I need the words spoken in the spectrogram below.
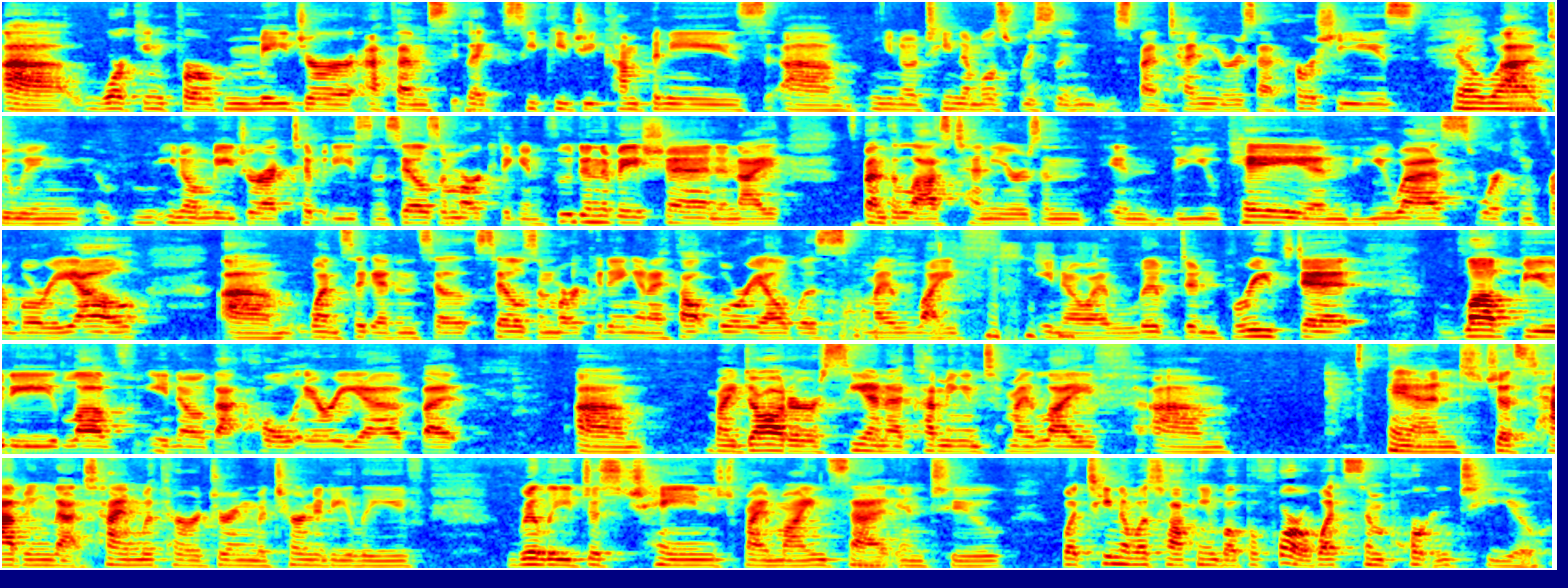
uh, working for major FMC like CPG companies. Um, you know, Tina most recently spent 10 years at Hershey's oh, wow. uh, doing, you know, major activities in sales and marketing and food innovation. And I spent the last 10 years in, in the UK and the US working for L'Oreal. Um, once again in sales and marketing. And I thought L'Oreal was my life. you know, I lived and breathed it, love beauty, love, you know, that whole area. But um, my daughter, Sienna, coming into my life, um, and just having that time with her during maternity leave really just changed my mindset mm-hmm. into what Tina was talking about before what's important to you.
